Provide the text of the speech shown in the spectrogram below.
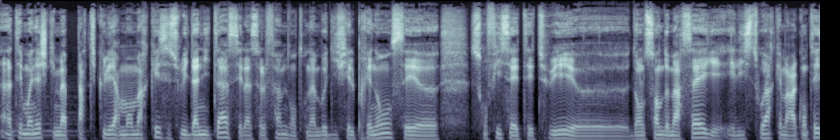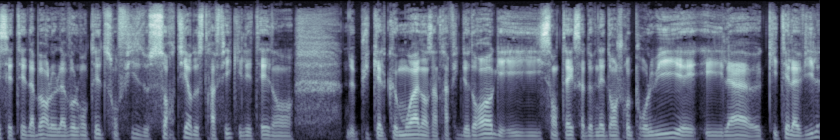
Un témoignage qui m'a particulièrement marqué, c'est celui d'Anita. C'est la seule femme dont on a modifié le prénom. C'est euh, son fils a été tué euh, dans le centre de Marseille et, l'histoire qu'elle m'a racontée, c'était d'abord la volonté de son fils de sortir de ce trafic. Il était dans depuis quelques mois dans un trafic de drogue et il sentait que ça devenait dangereux pour lui et, il a euh, quitté la ville.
